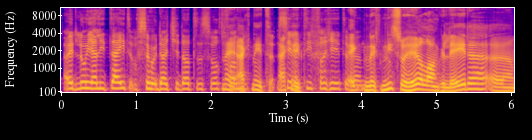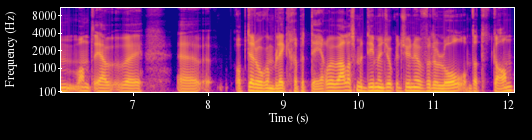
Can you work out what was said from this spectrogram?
uit loyaliteit of zo, dat je dat een soort Nee, van echt niet. Echt niet. selectief vergeten Ik, nog niet zo heel lang geleden, ehm, want ja, we, eh, op dit ogenblik repeteren we wel eens met Demon Joker Jr. voor de lol, omdat het kan.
